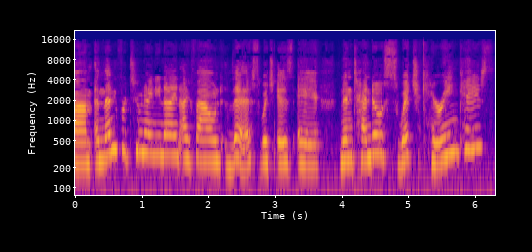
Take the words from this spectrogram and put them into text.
Um, and then for $2.99, I found this, which is a Nintendo Switch carrying case.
